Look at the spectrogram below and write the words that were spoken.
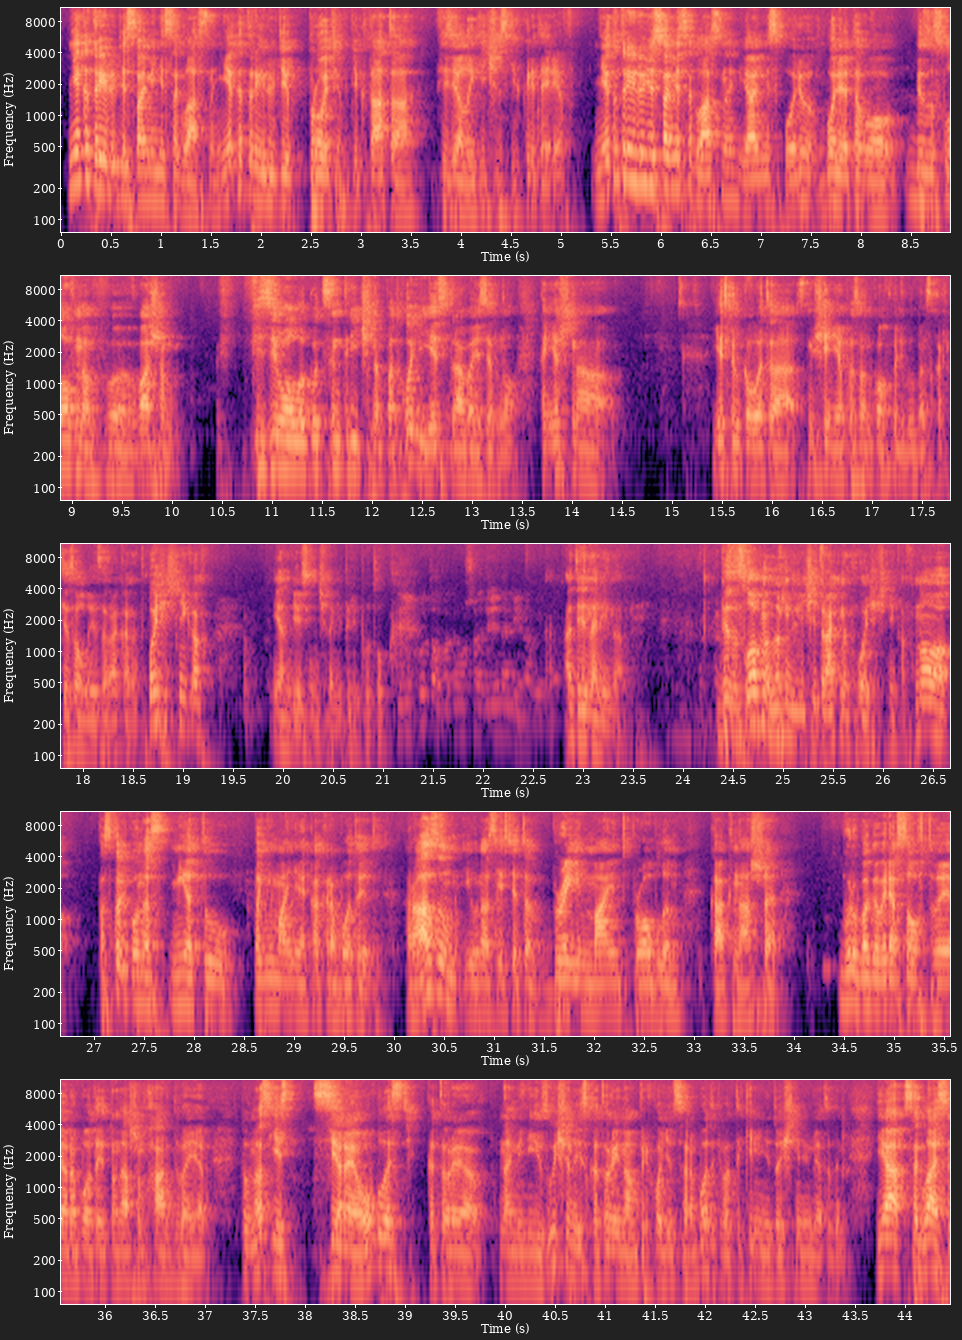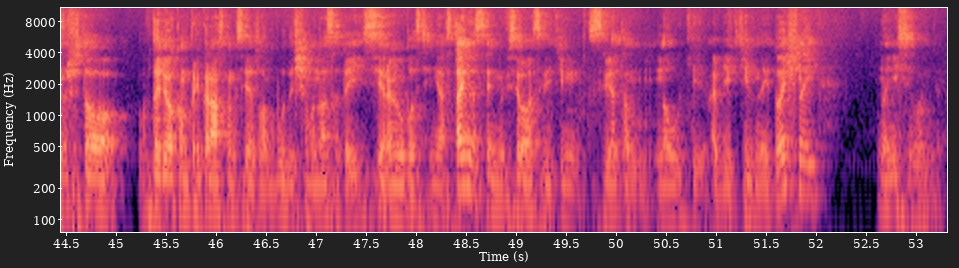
некоторые люди с вами не согласны, некоторые люди против диктата физиологических критериев. Некоторые люди с вами согласны, я не спорю. Более того, безусловно, в вашем физиологу-центричном подходе есть здравое зерно. Конечно, если у кого-то смещение позвонков или выброс кортизола из-за рака надпочечников – я надеюсь, я ничего не перепутал. Перепутал, потому что адреналина выбрал. Адреналина. Безусловно, нужно лечить рак надпочечников, но поскольку у нас нет понимания, как работает разум, и у нас есть это brain-mind problem, как наша, грубо говоря, софтвер работает на нашем hardware, то у нас есть серая область, которая нами не изучена, и с которой нам приходится работать вот такими неточными методами. Я согласен, что в далеком, прекрасном, светлом будущем у нас этой серой области не останется, и мы все осветим светом науки объективной и точной, но не сегодня.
